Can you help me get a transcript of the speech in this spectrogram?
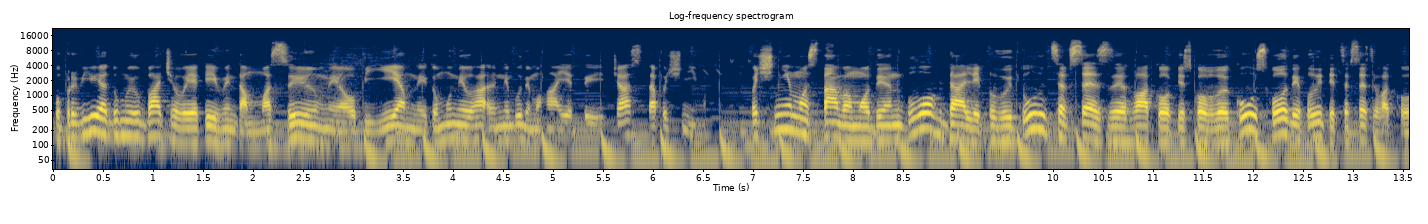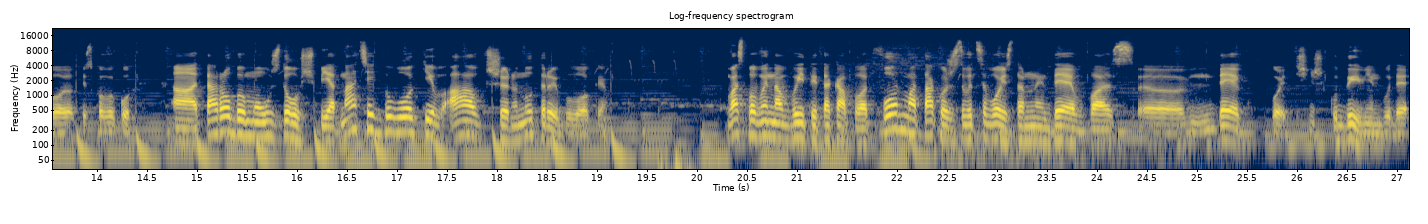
По прев'ю, я думаю, бачили, який він там масивний, об'ємний, тому не, не будемо гаяти час та почнімо. Почнімо, ставимо один блок, далі плиту, це все з гладкого пісковику, сходи, плити, це все з гладкого пісковику. Та робимо уздовж 15 блоків, а в ширину 3 блоки. У вас повинна вийти така платформа, також з лицевої сторони, де у вас, е, де, точніше, куди він буде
